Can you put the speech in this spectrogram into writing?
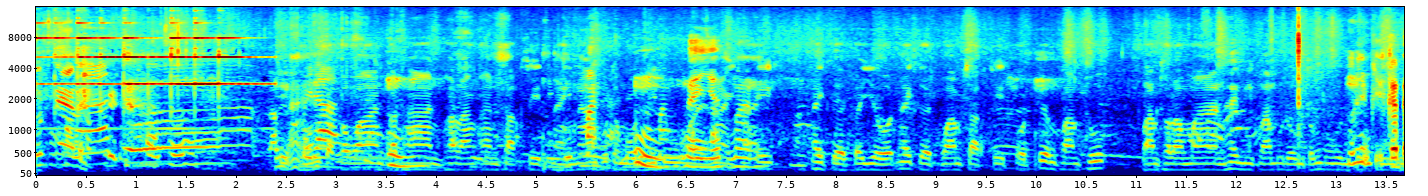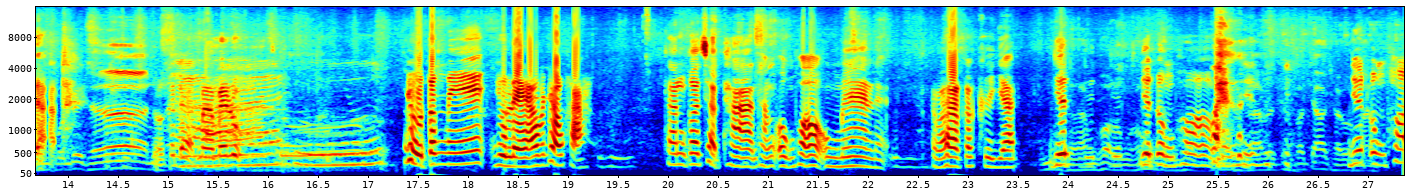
สุดแน่เลยที่ของจักรวาลประทานพลังอันศักดิ์สิทธิ์แห่งน้ำพุทธมนอืมต์ในยึดมั่น ให้ให้เกิดประโยชน์ ให้เกิดความศักดิ์สิทธิ์ปลดเปลื้องความทุกข์ความทรมานให้มีความอุดมสมบูรณ์ไม่มีกระดาษ เป็นสิริมงคลด้วยเถิดเอากระดาษมาไหม่ลูก อยู่ตรงนี้อยู่แล้วเจ้าค่ะ ท่านก็ศรัทธาทั้งองค์พ่อองค์แม่แหละ แต่ว่าก็คือยัดยึดยึดองค์พ่อเป็นที่พระเจ้าชาวยึดองค์พ่อ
